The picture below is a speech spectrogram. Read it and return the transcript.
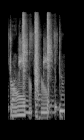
Structure, structure.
